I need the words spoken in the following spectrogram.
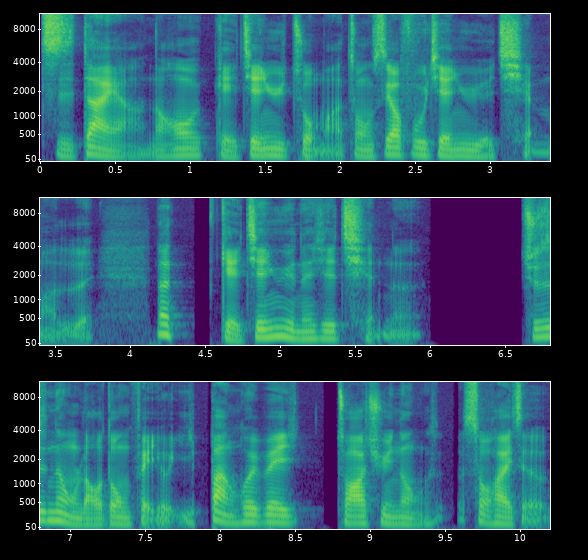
纸袋啊，然后给监狱做嘛，总是要付监狱的钱嘛，对不对？那给监狱那些钱呢，就是那种劳动费，有一半会被抓去那种受害者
